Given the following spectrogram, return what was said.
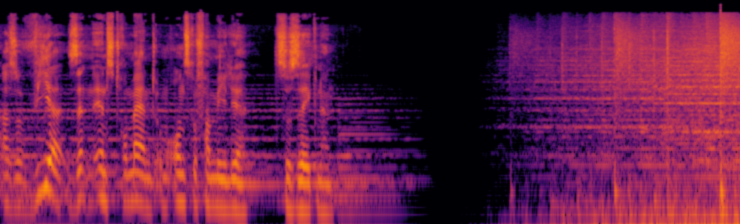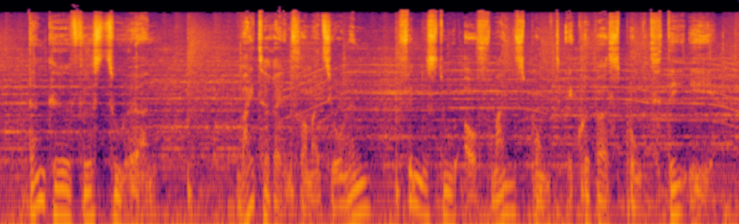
Also wir sind ein Instrument, um unsere Familie zu segnen. Danke fürs Zuhören. Weitere Informationen findest du auf mainz.equippers.de.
